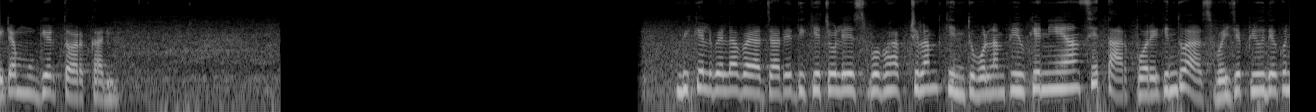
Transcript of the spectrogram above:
এটা মুগের তরকারি। বিকেলবেলা বাজারের দিকে চলে আসব ভাবছিলাম, কিন্তু বললাম পিউকে নিয়ে আসি, তারপরে কিন্তু আসব। এই যে পিউ দেখুন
